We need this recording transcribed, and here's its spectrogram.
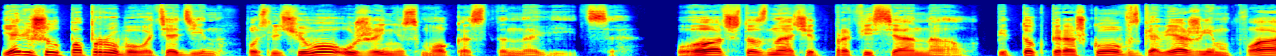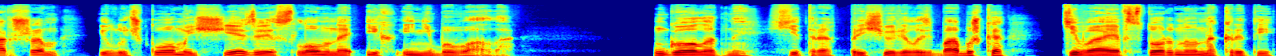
Я решил попробовать один, после чего уже не смог остановиться. Вот что значит профессионал. Пяток пирожков с говяжьим фаршем и лучком исчезли, словно их и не бывало. «Голодный», — хитро прищурилась бабушка, кивая в сторону накрытой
